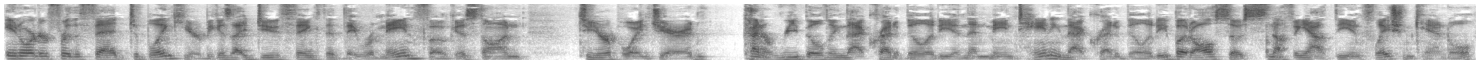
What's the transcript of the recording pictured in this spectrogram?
in order for the Fed to blink here, because I do think that they remain focused on, to your point, Jared, kind of rebuilding that credibility and then maintaining that credibility, but also snuffing out the inflation candle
